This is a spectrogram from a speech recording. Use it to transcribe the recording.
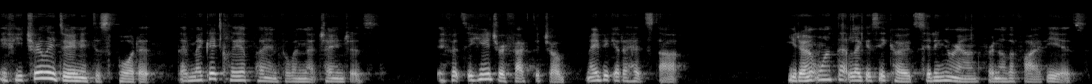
If you truly do need to support it, then make a clear plan for when that changes. If it's a huge refactor job, maybe get a head start. You don't want that legacy code sitting around for another five years.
